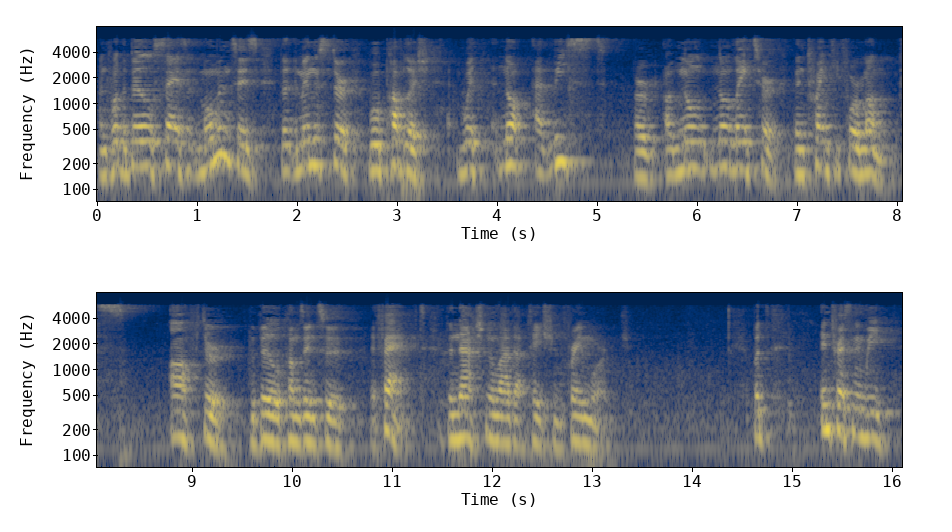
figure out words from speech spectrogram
And what the bill says at the moment is that the Minister will publish with not at least or no, no later than 24 months after the bill comes into effect, the National Adaptation Framework. But interestingly, we,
